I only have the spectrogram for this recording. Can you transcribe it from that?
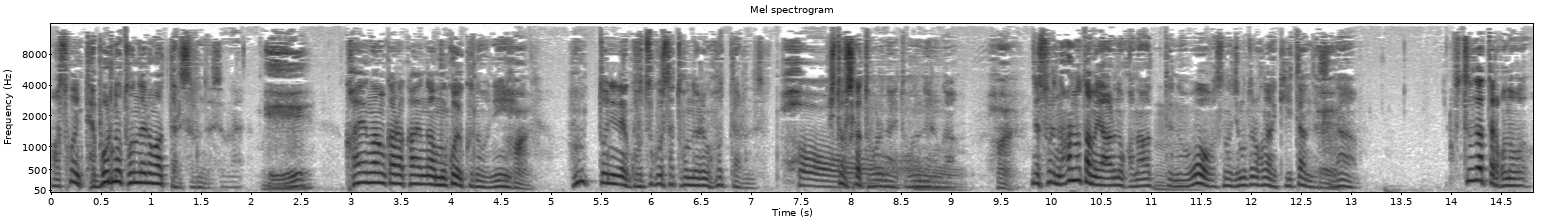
あそこに手掘りのトンネルがあったりするんですよね。ええ海岸から海岸向こう行くのに、はい。本当にね、ごつごつしたトンネルが掘ってあるんですよ。はあ。人しか通れないトンネルが。はい。で、それ何のためにあるのかなっていうのを、その地元の方に聞いたんですが、普通だったらこの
